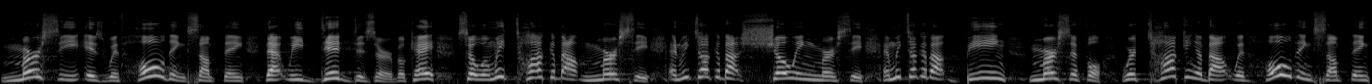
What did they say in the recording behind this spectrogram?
Mercy is withholding something that we did deserve, okay? So when we talk about mercy and we talk about showing mercy and we talk about being merciful, we're talking about withholding something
